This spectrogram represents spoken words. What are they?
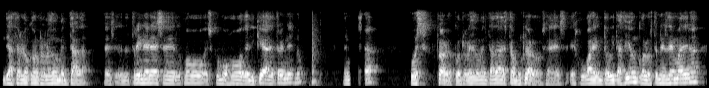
de hacerlo con realidad aumentada. El Trainer es el juego, es como juego del Ikea de trenes, ¿no? De pues claro, con realidad aumentada está muy claro. O sea, es, jugar en tu habitación con los trenes de madera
